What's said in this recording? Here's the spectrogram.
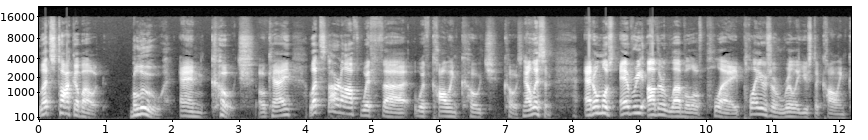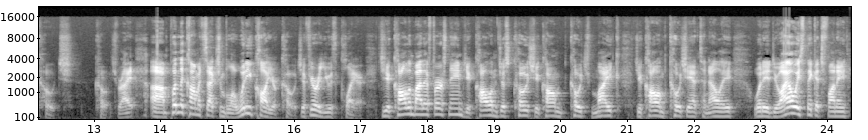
let's talk about blue and coach okay? Let's start off with uh, with calling coach coach. Now listen at almost every other level of play players are really used to calling coach coach right? Um, put in the comment section below what do you call your coach if you're a youth player? Do you call them by their first name? Do you call them just coach? Do you call them coach mike? Do you call them coach antonelli? What do you do? I always think it's funny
